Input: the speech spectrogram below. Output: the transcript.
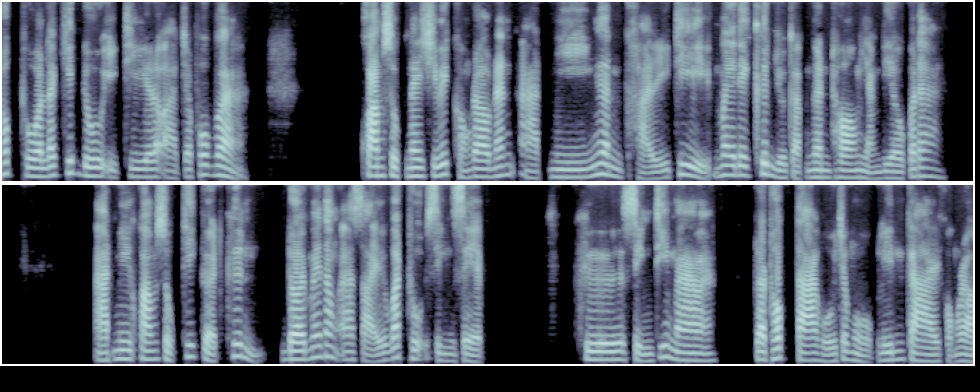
ทบทวนและคิดดูอีกทีเราอาจจะพบว่า ความสุขในชีวิตของเรานั้นอาจมีเงื่อนไขที่ไม่ได้ขึ้นอยู่กับเงินทองอย่างเดียวก็ได้ อาจมีความสุขที่เกิดขึ้น โดยไม่ต้องอาศัยวัตถุสิ่งเสพ คือสิ่งที่มากระทบตาหูจมูกลิ้นกายของเรา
